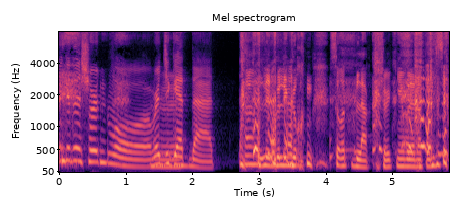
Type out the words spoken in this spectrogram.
Ang ganda shirt mo. Where'd you get that? ah, linggo-linggo kong suot black shirt. Ngayon wala napansin.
